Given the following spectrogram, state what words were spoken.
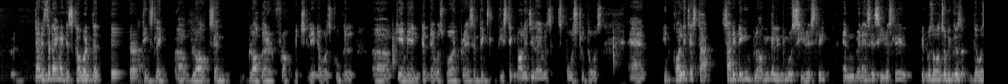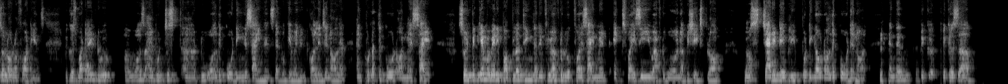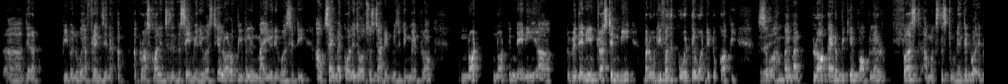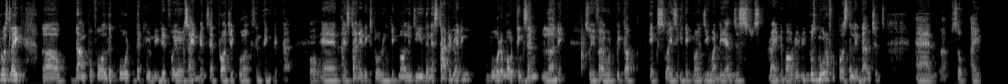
that is the time i discovered that there are things like uh, blogs and blogger from which later was google uh, came in that there was wordpress and things these technologies i was exposed to those. And in college i start, started taking blogging a little more seriously and when i say seriously it was also because there was a lot of audience because what i'll do uh, was i would just uh, do all the coding assignments that were given in college and all that and put Okay. up the code on my site so it became a very popular thing that if you have to look for assignment xyz you have to go on abhishek's blog who's Oh. charitably putting out all the code and all and then Okay. because because uh, uh, there are people who have friends in a, across colleges in the same university. A lot of people in my university outside my college also started visiting my blog. Not not in any uh, with any interest in me but only for the code they wanted to copy. So uh, my, my blog kind of became popular first amongst the students. It was it was like uh, dump of all the code that you needed for your assignments and project works and things like that. Oh, and I started exploring technology. Then I started writing more about things I'm learning. So if I would pick up XYZ technology one day, I'll just write about it. It was more of a personal indulgence. And uh, so I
